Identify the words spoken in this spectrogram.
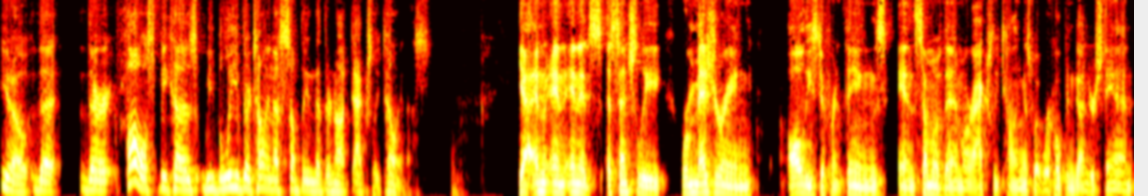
you know, the, they're false because we believe they're telling us something that they're not actually telling us. Yeah, and and and it's essentially we're measuring all these different things and some of them are actually telling us what we're hoping to understand,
